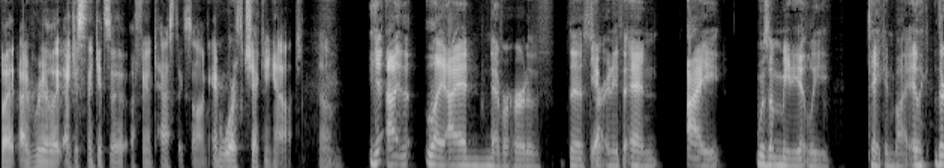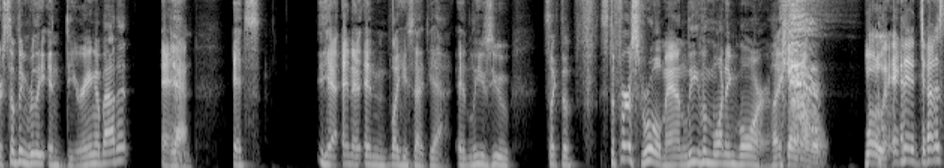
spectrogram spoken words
but I really, I just think it's a, a fantastic song and worth checking out. Um, Yeah, I like I had never heard of this Yeah. or anything, and I was immediately taken by it. Like, there's something really endearing about it, and Yeah. it's yeah, and and like you said, yeah, it leaves you. It's like the it's the first rule, man. Leave them wanting more. Like Totally. Totally. And it does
